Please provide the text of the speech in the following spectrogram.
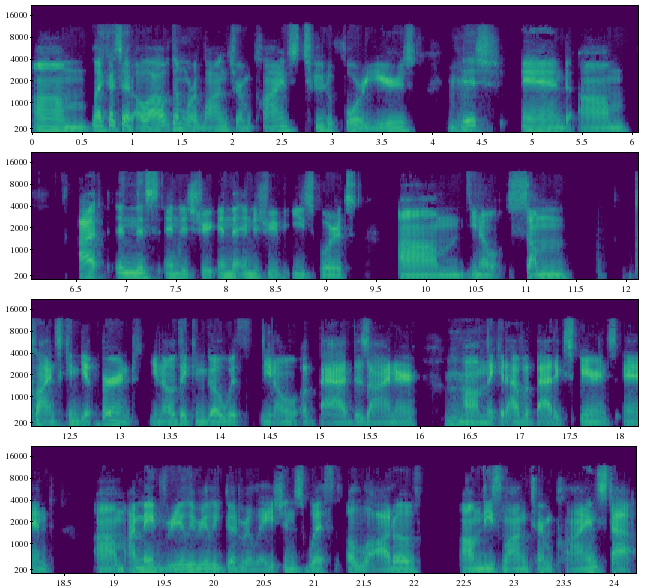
um like i said a lot of them were long-term clients two to four years ish. Mm-hmm. And um, I in this industry, in the industry of esports, um, you know, some clients can get burned. You know, they can go with you know a bad designer. Mm-hmm. Um, they could have a bad experience, and um, I made really really good relations with a lot of um these long term clients that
